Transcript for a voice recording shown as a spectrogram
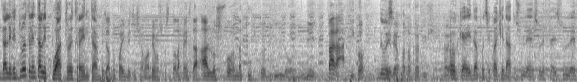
Dalle 21.30 alle 4.30. Esatto, poi invece siamo- abbiamo spostato la festa allo sfornatutto di Villoni di Paratico. Dove si- abbiamo fatto ancora più. Vabbè. Ok, dopo c'è qualche dato sulle, sulle, fe- sulle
